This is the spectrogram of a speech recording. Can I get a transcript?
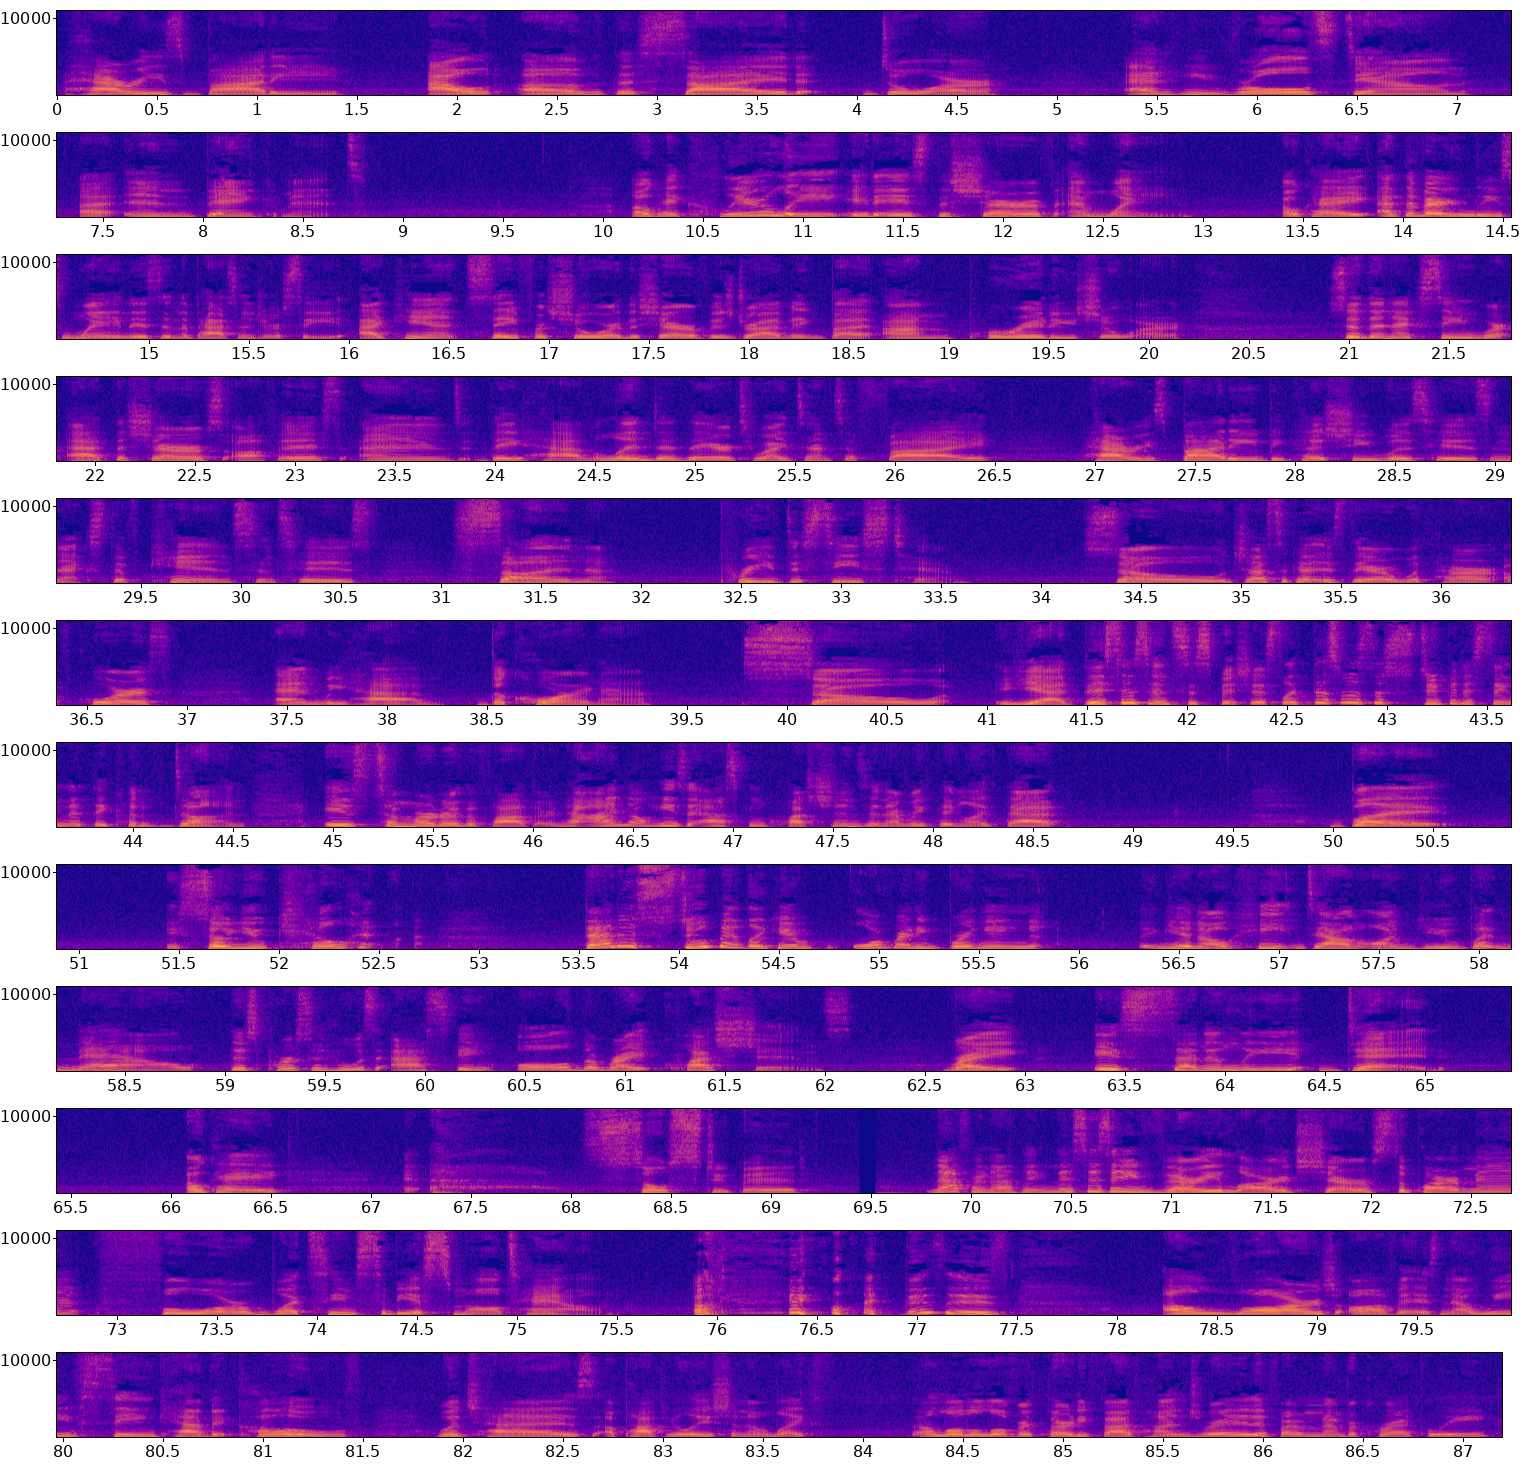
Harry's body out of the side door and he rolls down an embankment. Okay, clearly it is the sheriff and Wayne. Okay, at the very least, Wayne is in the passenger seat. I can't say for sure the sheriff is driving, but I'm pretty sure. So the next scene, we're at the sheriff's office and they have Linda there to identify Harry's body because she was his next of kin since his son predeceased him. So Jessica is there with her, of course, and we have the coroner. So yeah, this isn't suspicious. Like this was the stupidest thing that they could have done is to murder the father. Now I know he's asking questions and everything like that. But so you kill him that is stupid. Like you're already bringing you know, heat down on you. But now, this person who was asking all the right questions, right, is suddenly dead. Okay. So stupid. Not for nothing. This is a very large sheriff's department for what seems to be a small town. Okay. like, this is a large office. Now, we've seen Cabot Cove, which has a population of like a little over 3,500, if I remember correctly.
